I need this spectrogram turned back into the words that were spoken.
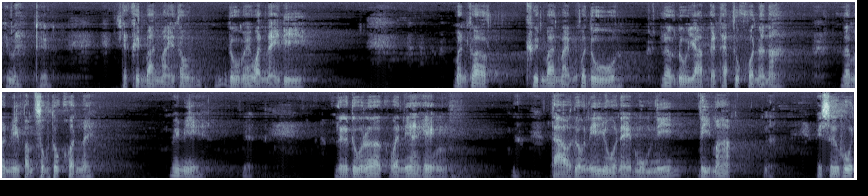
เห็นไหมถือ จะขึ้นบ้านใหม่ต้องดูไหมวันไหนดี มันก็ขึ้นบ้านใหม่มันก็ดู เลิกดูยามกันแทบทุกคนอะนะ แล้วมันมีความสุขทุกคนไหม ไม่มี หรือดูเลิกวันนี้เฮงดาวดวงนี้อยู่ในมุมนี้ดีมาก ไปซื้อหุ้น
